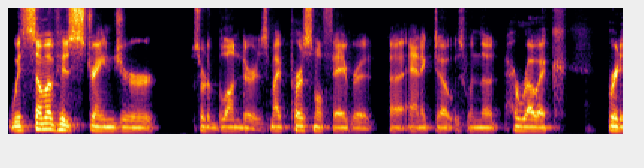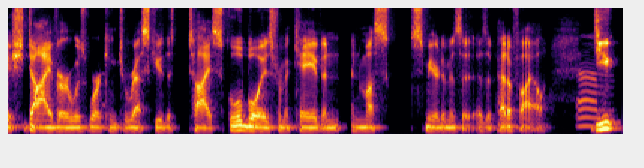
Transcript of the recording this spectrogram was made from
with some of his stranger sort of blunders. My personal favorite uh, anecdote was when the heroic British diver was working to rescue the Thai schoolboys from a cave, and, and Musk smeared him as a, as a pedophile. Um, do you um,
